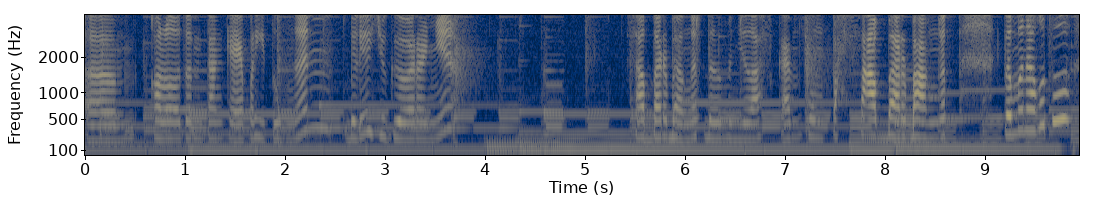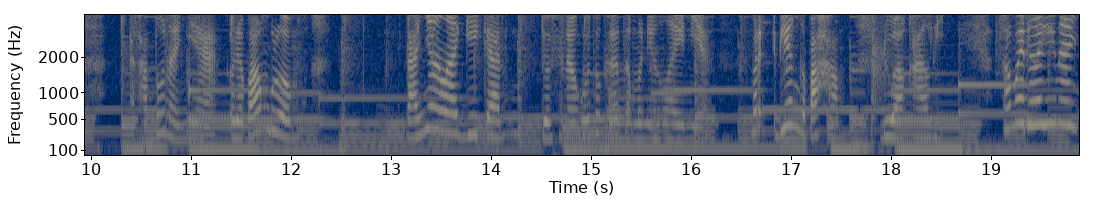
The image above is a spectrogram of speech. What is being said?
Um, kalau tentang kayak perhitungan beliau juga orangnya sabar banget dalam menjelaskan. Sumpah sabar banget. Temen aku tuh satu nanya udah paham belum? Tanya lagi kan dosen aku tuh ke temen yang lainnya. Dia nggak paham. Dua kali. Sampai ada lagi nanya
